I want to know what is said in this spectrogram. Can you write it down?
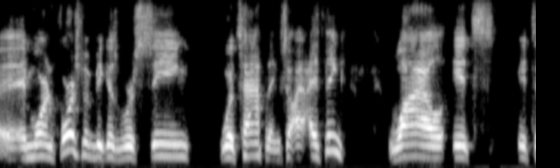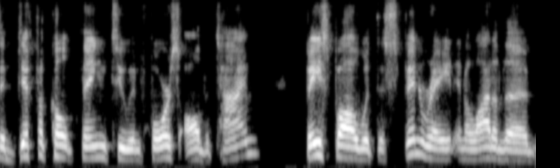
uh, and more enforcement because we're seeing what's happening. So I, I think while it's it's a difficult thing to enforce all the time, baseball with the spin rate and a lot of the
